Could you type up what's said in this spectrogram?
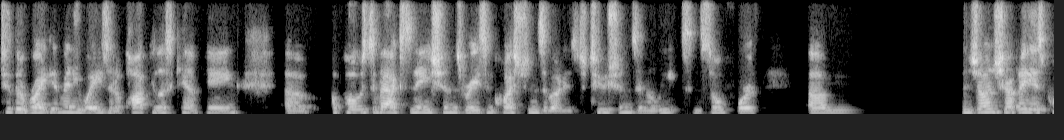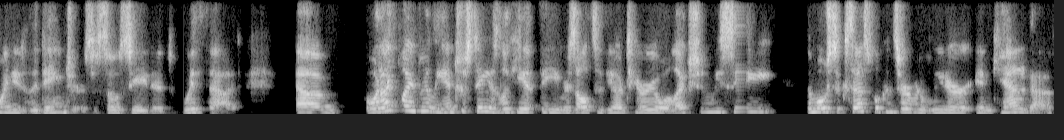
to the right in many ways in a populist campaign, uh, opposed to vaccinations, raising questions about institutions and elites and so forth. Um, and Jean Charest is pointing to the dangers associated with that. Um, what I find really interesting is looking at the results of the Ontario election. We see the most successful conservative leader in Canada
